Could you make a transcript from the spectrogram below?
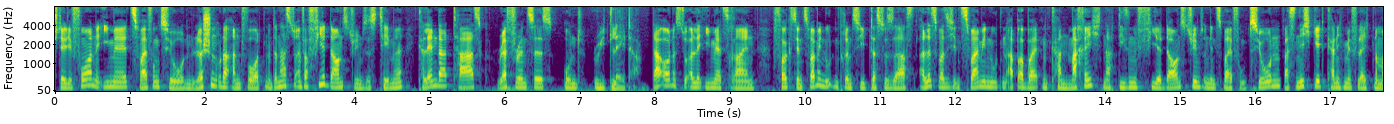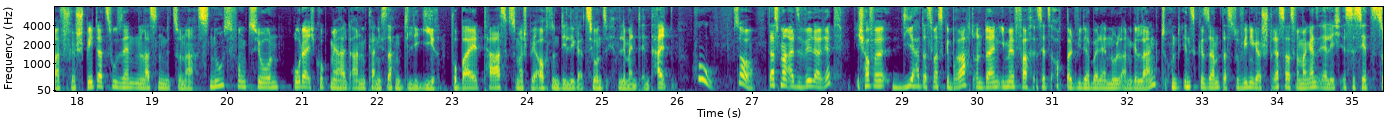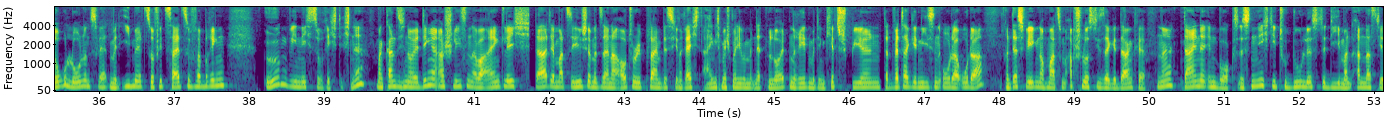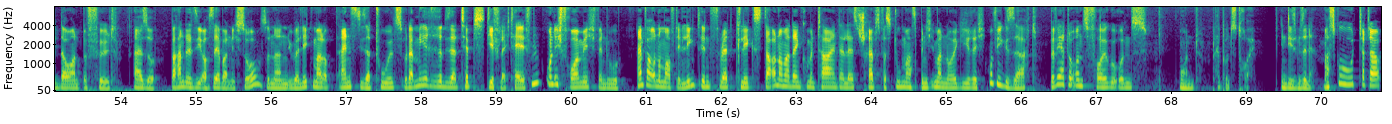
Stell dir vor, eine E-Mail, zwei Funktionen, löschen oder antworten und dann hast du einfach vier Downstream-Systeme: Kalender, Task, References und Read Later. Da ordnest du alle E-Mails rein, folgst dem Zwei-Minuten-Prinzip, dass du sagst, alles, was ich in zwei Minuten abarbeiten kann, mache ich nach diesen vier Downstreams und den zwei Funktionen. Was nicht geht, kann ich mir vielleicht nochmal für später zusenden lassen mit so einer Snooze-Funktion oder ich gucke mir halt an, kann ich Sachen delegieren. Wobei Tasks zum Beispiel auch so ein Delegationselement enthalten. Puh, so, das mal als wilder Ritt. Ich hoffe, dir hat das was gebracht und dein E-Mail-Fach ist jetzt auch bald wieder bei der Null angelangt und insgesamt, dass du weniger Stress hast. Wenn man ganz ehrlich, ist es jetzt so lohnenswert, mit E-Mails so viel Zeit zu verbringen? Irgendwie nicht so richtig, ne? Man kann sich neue Dinge erschließen, aber eigentlich, da hat ja Matze Hilscher mit seiner Auto-Reply ein bisschen recht. Eigentlich möchte man lieber mit netten Leuten reden, mit den Kids spielen, das Wetter genießen oder oder. Und deswegen nochmal zum Abschluss dieser Gedanke, ne? Deine Inbox ist nicht die To-Do-Liste, die jemand anders dir dauernd befüllt. Also behandle sie auch selber nicht so, sondern überleg mal, ob eines dieser Tools oder mehrere dieser Tipps dir vielleicht helfen. Und ich freue mich, wenn du einfach auch nochmal auf den LinkedIn-Thread klickst, da auch nochmal deinen Kommentar hinterlässt, schreibst, was du machst, bin ich immer neugierig. Und wie gesagt, bewerte uns, folge uns und bleib uns treu. In diesem Sinne, mach's gut, ciao, ciao.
